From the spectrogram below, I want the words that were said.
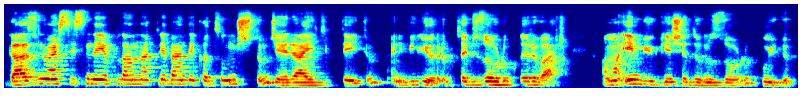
Gazi Üniversitesi'nde yapılan nakle ben de katılmıştım. Cerrahi ekipteydim. Hani biliyorum tabii zorlukları var. Ama en büyük yaşadığımız zorluk buydu.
